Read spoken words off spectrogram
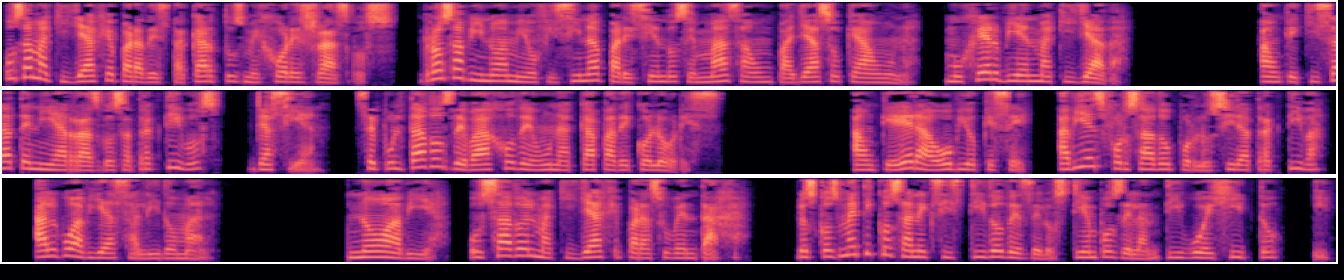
Usa maquillaje para destacar tus mejores rasgos. Rosa vino a mi oficina pareciéndose más a un payaso que a una mujer bien maquillada. Aunque quizá tenía rasgos atractivos, yacían, sepultados debajo de una capa de colores. Aunque era obvio que se había esforzado por lucir atractiva, algo había salido mal. No había usado el maquillaje para su ventaja. Los cosméticos han existido desde los tiempos del antiguo Egipto, y,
